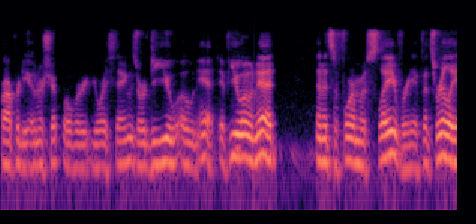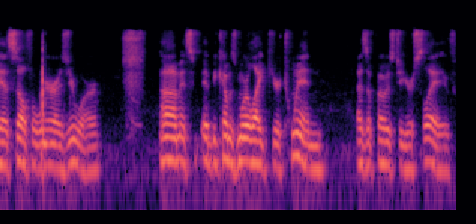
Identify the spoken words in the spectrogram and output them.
property ownership over your things, or do you own it? If you own it, then it's a form of slavery. If it's really as self-aware as you are, um, it's it becomes more like your twin as opposed to your slave.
